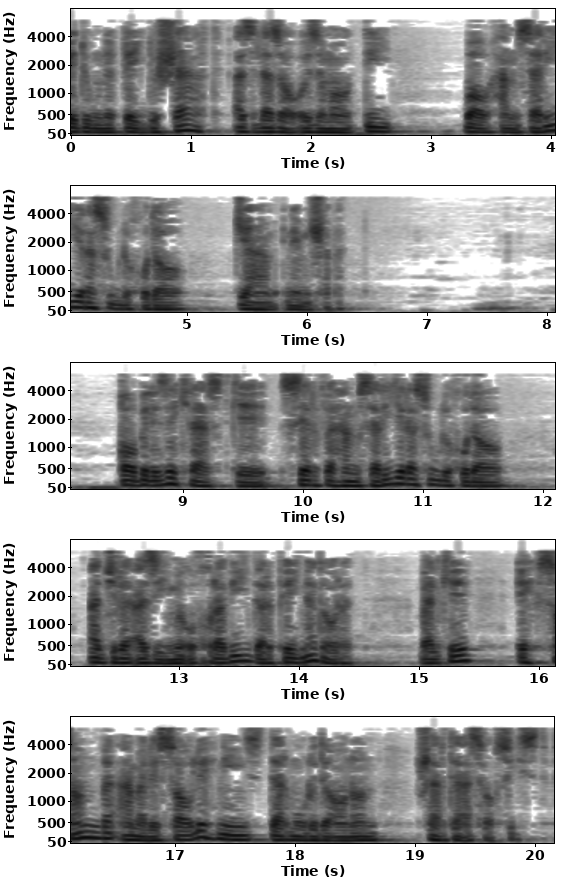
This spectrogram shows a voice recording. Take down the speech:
بدون قید و شرط از لذاعز مادی با همسری رسول خدا جمع نمی شود قابل ذکر است که صرف همسری رسول خدا اجر عظیم اخروی در پی ندارد بلکه احسان و عمل صالح نیز در مورد آنان شرط اساسی است.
